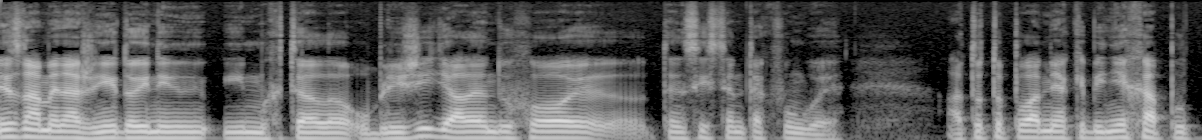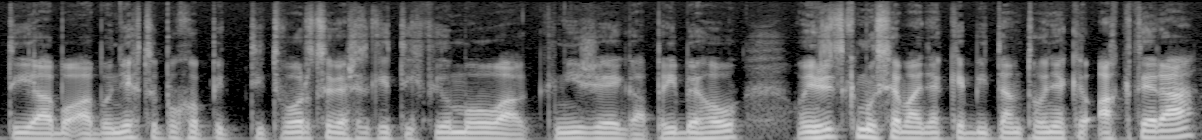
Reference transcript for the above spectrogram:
neznamená, že niekto iný im chcel ubližiť, ale jednoducho e, ten systém tak funguje. A toto podľa mňa, keby nechápu tí, alebo, alebo nechcú pochopiť tí tvorcovia všetkých tých filmov a knížiek a príbehov, oni vždy musia mať nejaký, tam toho nejakého aktéra,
